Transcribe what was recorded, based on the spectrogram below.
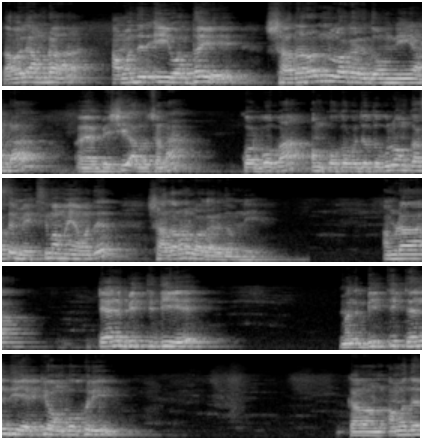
তাহলে আমরা আমাদের এই অধ্যায়ে সাধারণ লগারিদম নিয়ে আমরা বেশি আলোচনা করব বা অঙ্ক করব। যতগুলো অঙ্ক আছে ম্যাক্সিমামই আমাদের সাধারণ লগারিদম নিয়ে। আমরা টেন বৃত্তি দিয়ে মানে বৃত্তি টেন দিয়ে একটি অঙ্ক করি। কারণ আমাদের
